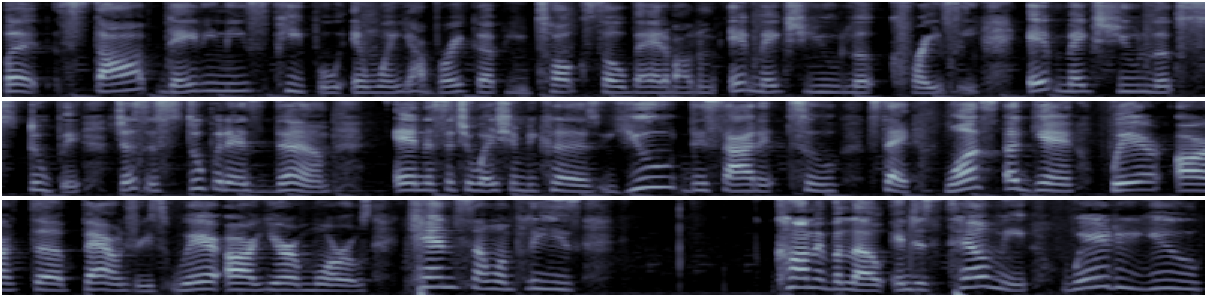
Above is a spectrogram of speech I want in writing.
But stop dating these people and when y'all break up, you talk so bad about them. It makes you look crazy. It makes you look stupid. Just as stupid as them in the situation because you decided to stay. Once again, where are the boundaries? Where are your morals? Can someone please comment below and just tell me where do you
